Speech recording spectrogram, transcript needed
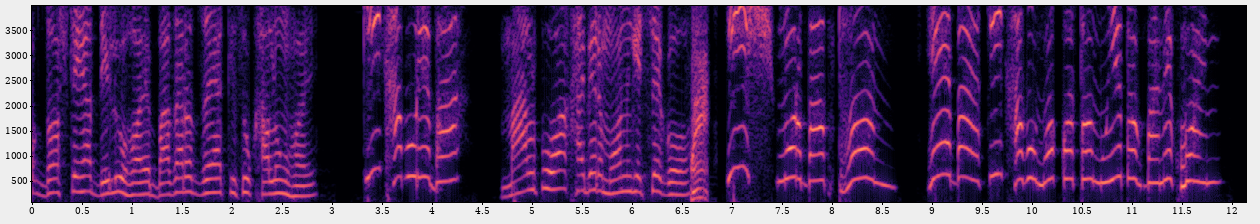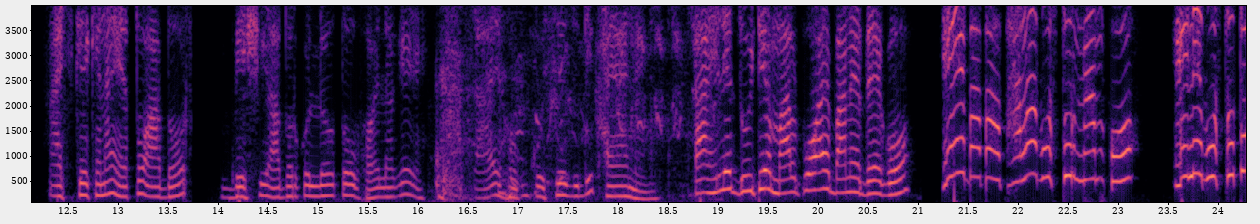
মোক দশ টাকা দিলু হয় বাজারত যায় কিছু খালুং হয়। কি খাব রে বা? মালপোয়া খাইবের মন গেছে গো। ইস মোর বাপ ধন। হে বা কি খাব মোক কত মুয়ে তোক বানে খোয়াইম আজকে কেনা এত আদর বেশি আদর করলেও তো ভয় লাগে। যাই হোক কইছে যদি খায়া নেই। তাহলে দুইটে মালপোয়ায় বানে দে গো। হে বাবা ভালা বস্তুর নাম কো। এলে বস্তু তো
